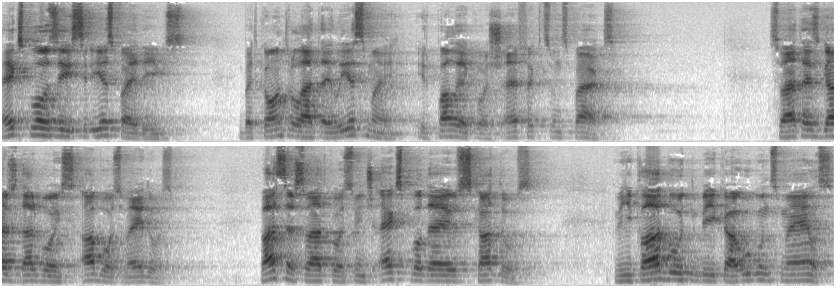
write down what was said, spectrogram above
Eksplozijas ir iespaidīgas, bet kontrolētai liesmai ir paliekošs efekts un spēks. Svētais gars darbojas abos veidos. Vasaras svētkos viņš eksplodēja uz skatuves. Viņa klātbūtne bija kā uguns mēlis.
